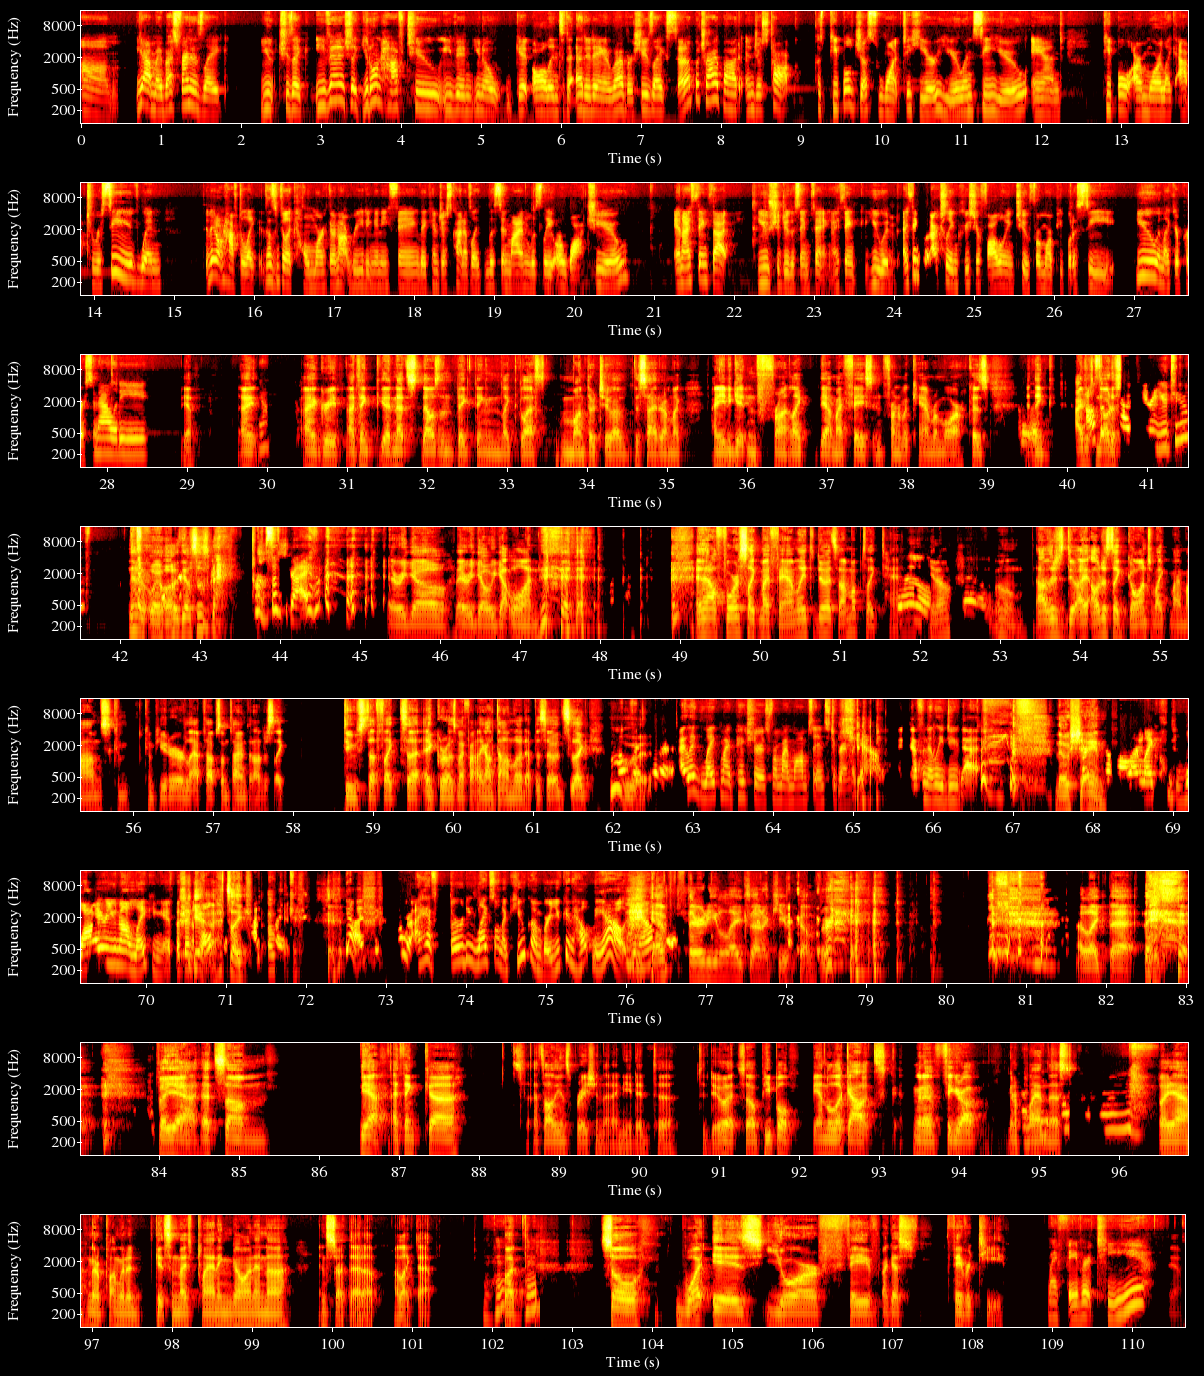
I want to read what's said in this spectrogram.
um, yeah, my best friend is like, you. She's like, even she's like, you don't have to even you know get all into the editing and whatever. She's like, set up a tripod and just talk because people just want to hear you and see you, and people are more like apt to receive when they don't have to like it doesn't feel like homework they're not reading anything they can just kind of like listen mindlessly or watch you and i think that you should do the same thing. I think you would i think it would actually increase your following too for more people to see you and like your personality. Yeah. I Yeah. i agree. I think and that's that was the big thing in like the last month or two i've decided i'm like i need to get in front like yeah my face in front of a camera more because i think i just I'll noticed subscribe to your youtube. Wait, you'll subscribe? I'll subscribe. There we go. There we go. We got one. and then I'll force like my family to do it, so I'm up to like ten. Boom. You know, boom. I'll just do. I, I'll just like go onto like my mom's com- computer or laptop sometimes, and I'll just like do stuff like to it grows my phone. Like I'll download episodes. Like, oh, ooh, Oh, sure. I like like my pictures from my mom's Instagram account. I definitely do that. no shame. All, I'm like, why are you not liking it? But then Yeah, also, it's like I'm okay. like, "Amber, I have 30 likes on a cucumber. You can help me out, you know? I have 30 likes on a cucumber. I like that. but yeah, that's um yeah, I think uh that's all the inspiration that I needed to to do it. So people be on the lookout. I'm going to figure out I'm going to plan this. But yeah, I'm going to I'm going to get some nice planning going and uh and start that up. I like that. Mhm, But mhm. so, what is your favorite? I guess favorite tea. my favorite tea? Yeah.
